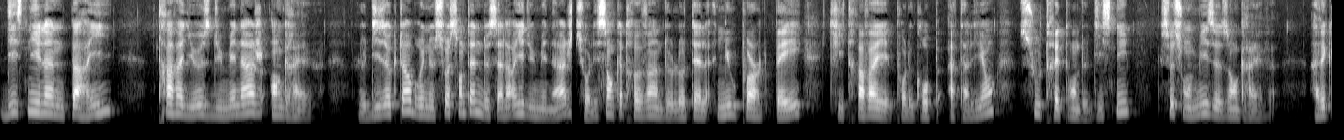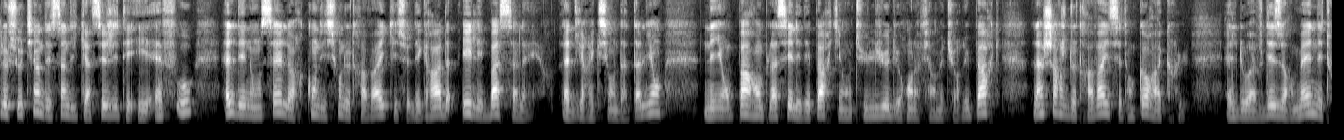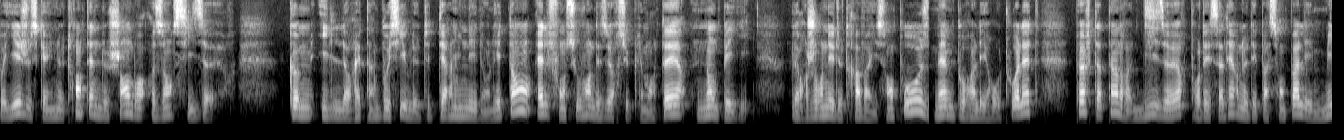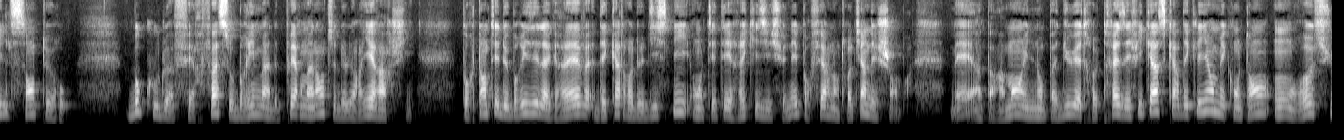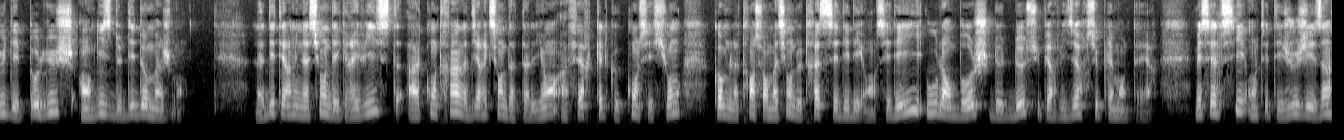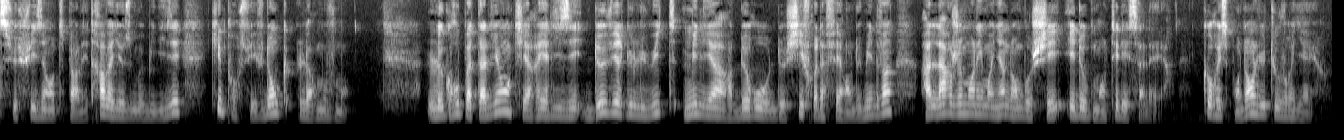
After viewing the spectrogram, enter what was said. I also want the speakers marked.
Speaker 1: Disneyland Paris, travailleuse du ménage en grève. Le 10 octobre, une soixantaine de salariés du ménage sur les 180 de l'hôtel Newport Bay, qui travaillent pour le groupe Atalian, sous-traitant de Disney, se sont mises en grève. Avec le soutien des syndicats CGT et FO, elles dénonçaient leurs conditions de travail qui se dégradent et les bas salaires. La direction d'Atalian n'ayant pas remplacé les départs qui ont eu lieu durant la fermeture du parc, la charge de travail s'est encore accrue. Elles doivent désormais nettoyer jusqu'à une trentaine de chambres en 6 heures. Comme il leur est impossible de terminer dans les temps, elles font souvent des heures supplémentaires non payées. Leurs journées de travail sans pause, même pour aller aux toilettes, peuvent atteindre 10 heures pour des salaires ne dépassant pas les 1100 euros. Beaucoup doivent faire face aux brimades permanentes de leur hiérarchie. Pour tenter de briser la grève, des cadres de Disney ont été réquisitionnés pour faire l'entretien des chambres. Mais apparemment, ils n'ont pas dû être très efficaces car des clients mécontents ont reçu des peluches en guise de dédommagement la détermination des grévistes a contraint la direction d'Atalian à faire quelques concessions, comme la transformation de 13 CDD en CDI ou l'embauche de deux superviseurs supplémentaires. Mais celles-ci ont été jugées insuffisantes par les travailleuses mobilisées qui poursuivent donc leur mouvement. Le groupe Atalian, qui a réalisé 2,8 milliards d'euros de chiffre d'affaires en 2020, a largement les moyens d'embaucher et d'augmenter les salaires. Correspondant lutte ouvrière.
